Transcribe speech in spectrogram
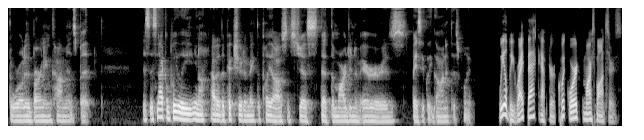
the world is burning comments, but it's it's not completely you know out of the picture to make the playoffs. It's just that the margin of error is basically gone at this point. We'll be right back after a quick word from our sponsors.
